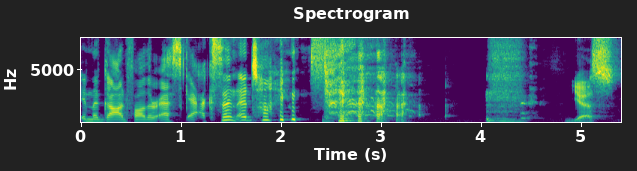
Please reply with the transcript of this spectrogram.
in the Godfather esque accent at times. Yes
